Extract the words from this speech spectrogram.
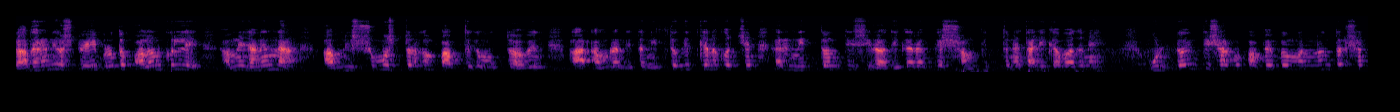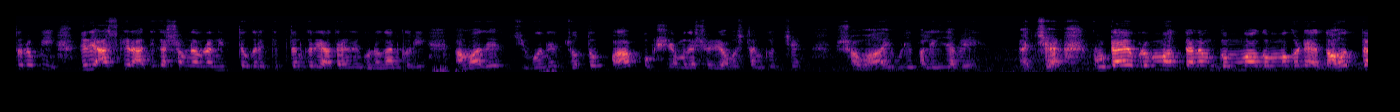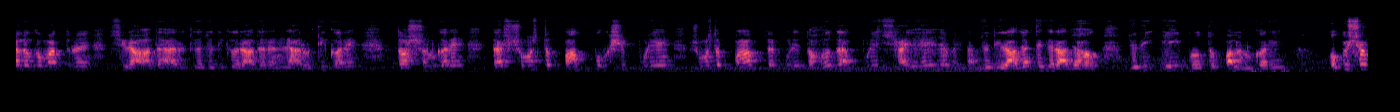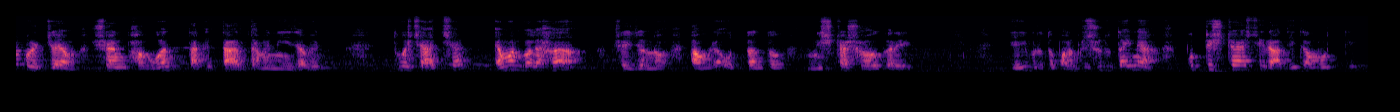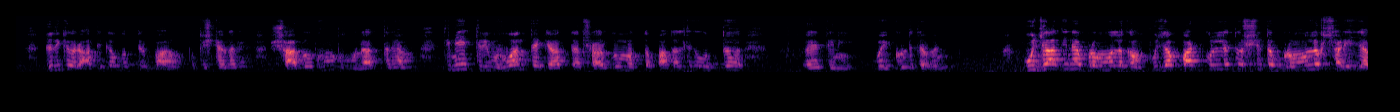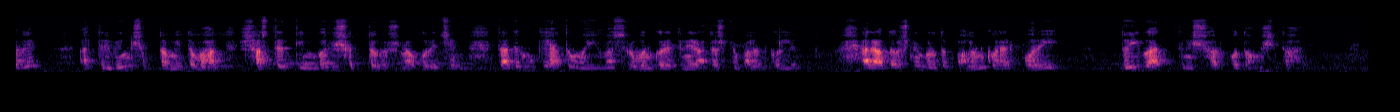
রাধারানী অষ্ট, এই ব্রত পালন করলে আপনি জানেন না, আপনি সমস্ত রকম পাপ থেকে মুক্ত হবেন। আর আমরা নিত্য নিত্যগীত কেন করছেন? আরে নিত্যন্তি শ্রী রাধিকারজ্ঞে সংকীর্তনে তালিকা বাদনে উড্ডয়ন্তী সর্ব পাপে মন্যন্তর শতরূপী। যদি আজকে রাধিকার সামনে আমরা নৃত্য করে কীর্তন করে, রাধারানীর গুণগান করি, আমাদের জীবনের যত পাপ পক্ষে আমাদের শরীরে অবস্থান করছে, সবাই উড়ে পালিয়ে যাবে। আচ্ছা কোটায় ব্রহ্মহত্যানম গম্য গম্য কোটায় দহত্যা লোক মাত্র সে রাধা আরতি। যদি কেউ রাধারানীর আরতি করে, দর্শন করে, তার সমস্ত পাপ পক্ষী পুড়ে সমস্ত পাপ তার পুড়ে দহতা পুড়ে ছাই হয়ে যাবে। যদি রাজা থেকে রাজা হোক, যদি এই ব্রত পালন করে, অভিশাপ পর্যায়ম স্বয়ং ভগবান তাকে তার ধামে নিয়ে যাবেন। তো বলছে আচ্ছা এমন বলে হ্যাঁ সেই জন্য আমরা অত্যন্ত নিষ্ঠা সহকারে এই ব্রত পালন শুধু তাই না প্রতিষ্ঠা শ্রী রাধিকা মূর্তি, যদি কেউ রাধিকা মূর্তির প্রতিষ্ঠা করে, সার্বভৌম ভুবনাত্রাম, তিনি এই ত্রিভুবন থেকে অর্থাৎ স্বর্গমত্ত পাতাল থেকে উদ্ধ হয়ে তিনি বৈকুণ্ঠে যাবেন। পূজা দিনা ব্রহ্মলোকম, পূজা পাঠ করলে তো সে তো ব্রহ্মলোক ছাড়িয়ে যাবে। আর ত্রিবিংশপ্তমী তমহাত, শাস্ত্রের তিনবারই সত্য ঘোষণা করেছেন। তাদের মুখে এত মহিমা শ্রবণ করে তিনি রাধাষ্টমী পালন করলেন। আর রাধাষ্টমী ব্রত পালন করার পরে দৈবাত তিনি সর্প দংশিত হয়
